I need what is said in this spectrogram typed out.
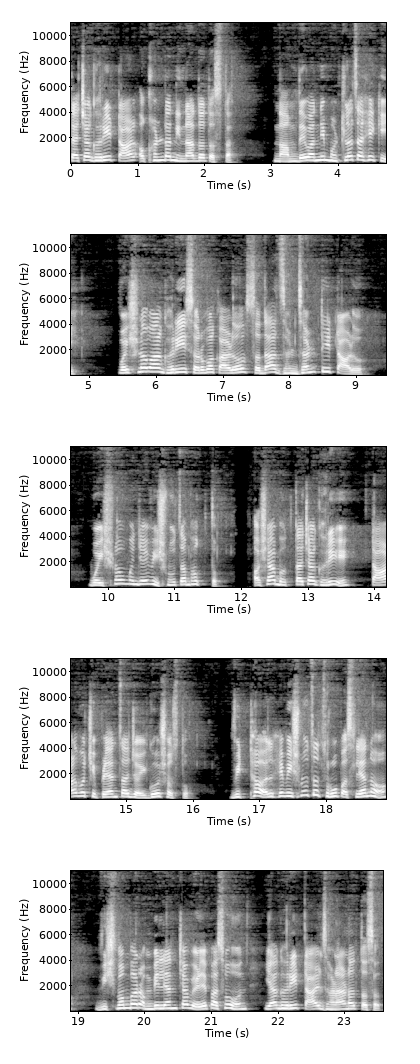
त्याच्या घरी टाळ अखंड निनादत असतात. नामदेवांनी म्हटलंच आहे की वैष्णवा घरी सर्व काळ सदा झणझणती टाळ. वैष्णव म्हणजे विष्णूचा भक्त. अशा भक्ताच्या घरी टाळ व चिपळ्यांचा जयघोष असतो. विठ्ठल हे विष्णूचंच रूप असल्यानं विश्वंभर अंबिल्यांच्या वेळेपासून या घरी टाळ झणाणत असत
